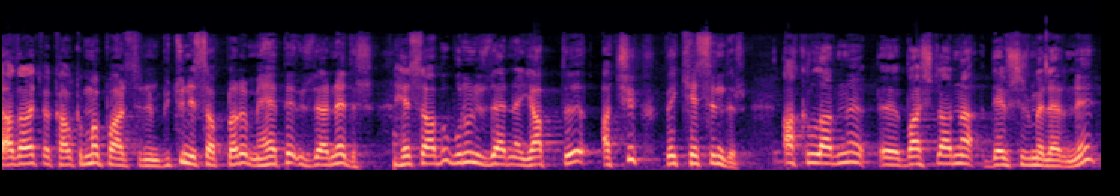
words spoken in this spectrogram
Adalet ve Kalkınma Partisi'nin bütün hesapları MHP üzerinedir. Hesabı bunun üzerine yaptığı açık ve kesindir. Akıllarını e, başlarına devşirmelerini,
